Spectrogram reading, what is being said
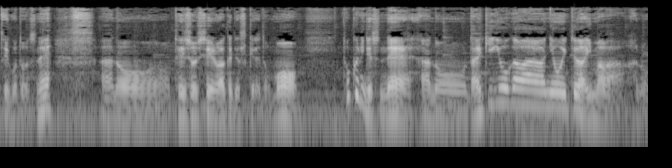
ということですね、あの、提唱しているわけですけれども、特にですね、あの、大企業側においては今は、あの、や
